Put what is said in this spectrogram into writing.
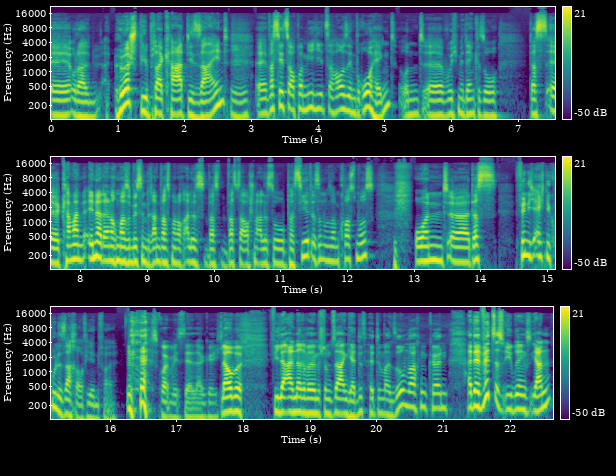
äh, oder Hörspielplakat designt, äh, was jetzt auch bei mir hier zu Hause im Büro hängt und äh, wo ich mir denke, so, das äh, kann man, erinnert dann noch mal so ein bisschen dran, was man auch alles, was, was da auch schon alles so passiert ist in unserem Kosmos. und äh, das finde ich echt eine coole Sache auf jeden Fall. Das freut mich sehr, danke. Ich glaube, viele andere werden bestimmt sagen, ja, das hätte man so machen können. Also der Witz ist übrigens, Jan,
